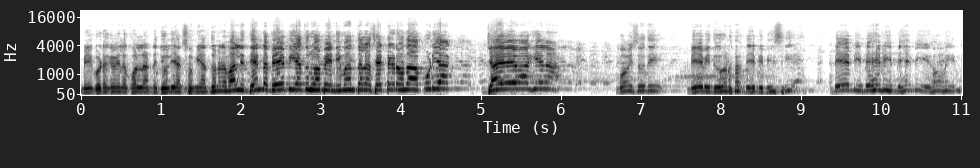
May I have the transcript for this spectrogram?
මේ ගොඩක වෙල කොල්ලන්ට ජොලියක් සොමියක් දුන්නා මල්ලි දෙන්න බේබි ඇතුළු අපේ නිමන්තලා සෙට් එකට හොඳ අප්පුඩියක් ජය වේවා කියලා. බොහොම ස්තුතියි බේබි දුවනවා baby busy. Baby baby baby ඔහොම ඉන්න.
